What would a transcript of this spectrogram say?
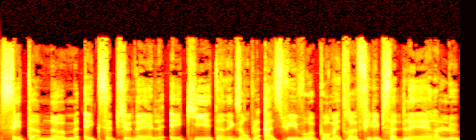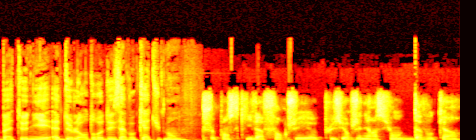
C'est un homme exceptionnel et qui est un exemple à suivre pour maître Philippe Sadler, le bâtonnier de l'Ordre des avocats du Mans. Je pense qu'il a forgé plusieurs générations d'avocats.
